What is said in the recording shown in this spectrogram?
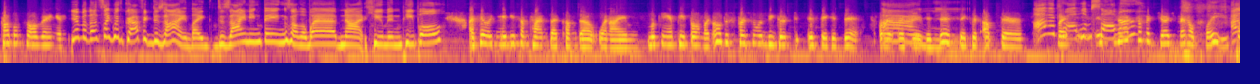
problem solving. And yeah, but that's like with graphic design, like designing things on the web, not human people. I feel like maybe sometimes that comes out when I'm looking at people. I'm like, oh, this person would be good if they did this, or if they did this, they could up their. I'm a But problem it's solver. not from a judgmental place. I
